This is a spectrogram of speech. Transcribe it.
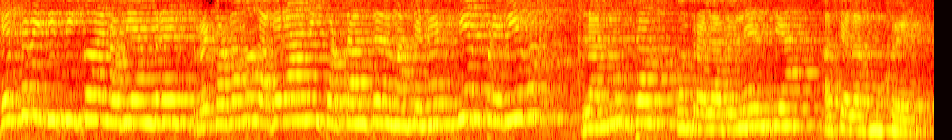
Este 25 de noviembre recordamos la gran importancia de mantener siempre viva la lucha contra la violencia hacia las mujeres.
